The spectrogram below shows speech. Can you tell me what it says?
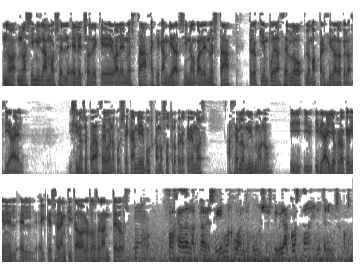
No no asimilamos el, el hecho de que vale no está hay que cambiar, sino vale no está, pero quién puede hacerlo lo más parecido a lo que lo hacía él. Y si no se puede hacer, bueno, pues se cambia y buscamos otro, pero queremos hacer lo mismo, ¿no? Y, y, de ahí yo creo que viene el, el, que se hayan quitado a los dos delanteros. Jorge ha dado la clave. Seguimos jugando como si estuviera Costa y no tenemos a Costa.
